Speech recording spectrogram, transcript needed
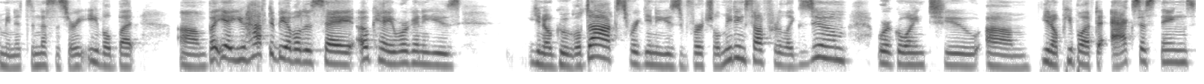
I mean, it's a necessary evil, but um, but yeah, you have to be able to say, okay, we're going to use you know google docs we're going to use virtual meeting software like zoom we're going to um, you know people have to access things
